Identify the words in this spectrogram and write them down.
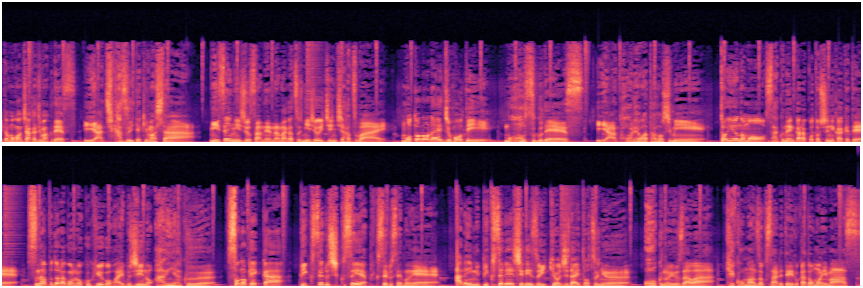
い、どうもこんにちは、かじまくです。いや、近づいてきました。2023年7月21日発売。モトローラエッジ40。もうすぐです。いや、これは楽しみ。というのも、昨年から今年にかけて、スナップドラゴン 695-5G の暗躍。その結果、ピクセル 6A やピクセル 7A、ある意味ピクセル A シリーズ一強時代突入。多くのユーザーは結構満足されているかと思います。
